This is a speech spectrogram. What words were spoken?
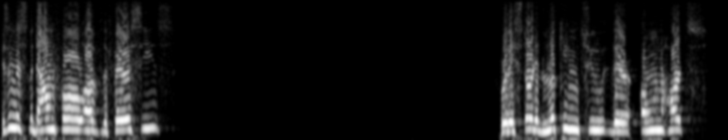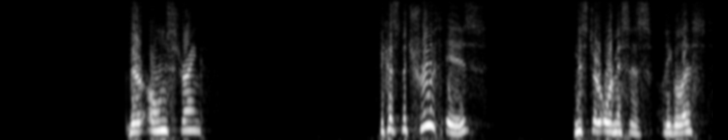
Isn't this the downfall of the Pharisees? where they started looking to their own hearts, their own strength. Because the truth is, Mr. or Mrs. Legalist,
